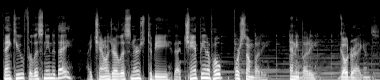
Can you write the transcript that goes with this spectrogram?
Thank you for listening today. I challenge our listeners to be that champion of hope for somebody, anybody. Go Dragons.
